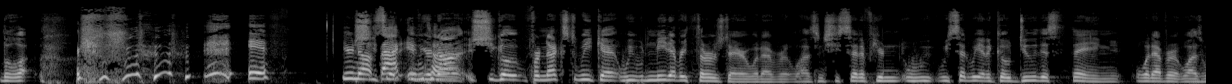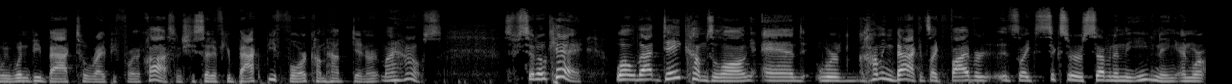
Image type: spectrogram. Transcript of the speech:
the. lo- if you're not she back said if in you're time." not, she go for next weekend. Uh, we would meet every Thursday or whatever it was, and she said if you're, we, we said we had to go do this thing, whatever it was, and we wouldn't be back till right before the class. And she said if you're back before, come have dinner at my house. So we said okay. Well, that day comes along, and we're coming back. It's like five or it's like six or seven in the evening, and we're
